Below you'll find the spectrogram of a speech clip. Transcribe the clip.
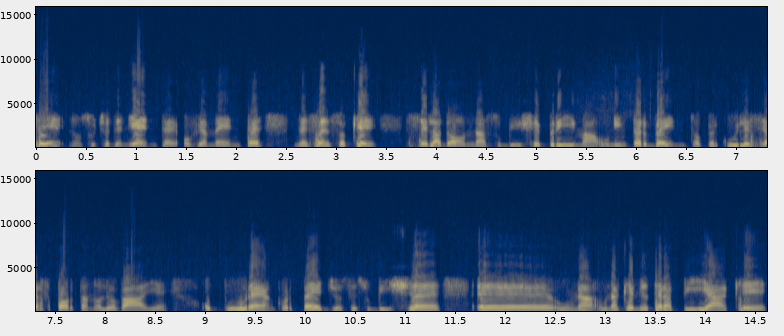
se non succede niente ovviamente, nel senso che se la donna subisce prima un intervento per cui le si asportano le ovaie oppure ancora peggio se subisce eh, una, una, chemioterapia che,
